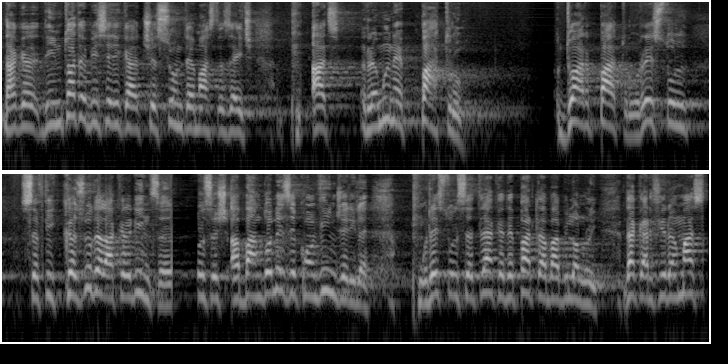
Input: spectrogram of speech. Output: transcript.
Dacă din toată biserica ce suntem astăzi aici, ați rămâne patru doar patru, restul să fi căzut de la credință, restul să-și abandoneze convingerile, restul să treacă de partea Babilonului. Dacă ar fi rămas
